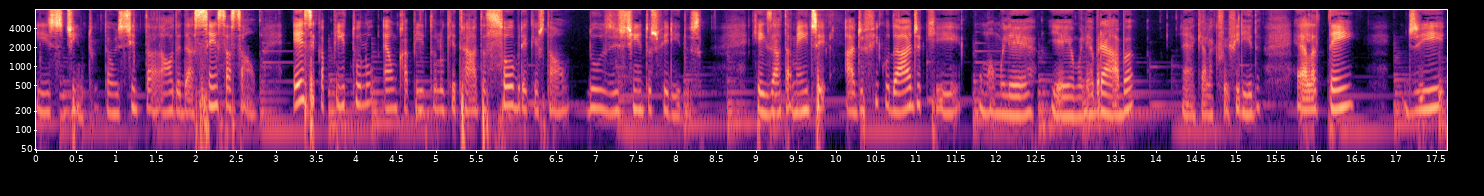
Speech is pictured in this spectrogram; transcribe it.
e instinto. Então, instinto está na ordem da sensação. Esse capítulo é um capítulo que trata sobre a questão dos instintos feridos, que é exatamente a dificuldade que uma mulher, e aí a mulher braba, né, aquela que foi ferida, ela tem de,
